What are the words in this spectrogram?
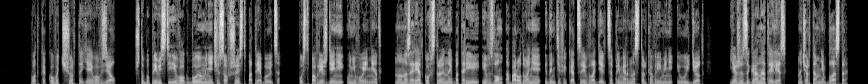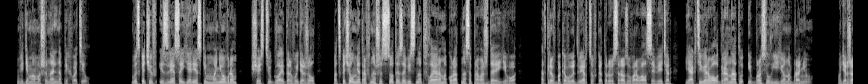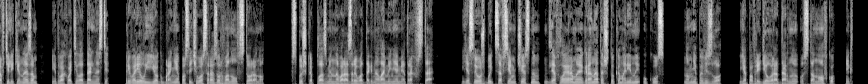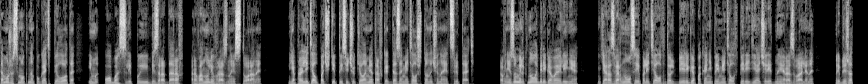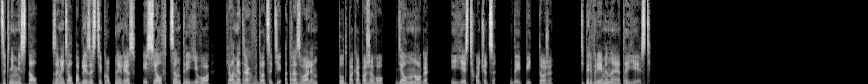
Вот какого черта я его взял? Чтобы привести его к бою, мне часов шесть потребуется. Пусть повреждений у него и нет, но на зарядку встроенной батареи и взлом оборудования идентификации владельца примерно столько времени и уйдет. Я же за гранатой лез, на черта мне бластер. Видимо, машинально прихватил. Выскочив из леса, я резким маневром, к счастью, глайдер выдержал, подскочил метров на 600 и завис над флайером, аккуратно сопровождая его. Открыв боковую дверцу, в которую сразу ворвался ветер, я активировал гранату и бросил ее на броню. Удержав телекинезом, едва хватило дальности, приварил ее к броне, после чего сразу рванул в сторону. Вспышка плазменного разрыва догнала меня метрах в ста. Если уж быть совсем честным, для флайера моя граната, что комариный укус. Но мне повезло. Я повредил радарную установку и к тому же смог напугать пилота, и мы оба, слепые, без радаров, рванули в разные стороны. Я пролетел почти тысячу километров, когда заметил, что начинает светать. Внизу мелькнула береговая линия. Я развернулся и полетел вдоль берега, пока не приметил впереди очередные развалины. Приближаться к ним не стал. Заметил поблизости крупный лес и сел в центре его, километрах в двадцати от развалин. Тут пока поживу. Дел много. И есть хочется. Да и пить тоже. Теперь время на это есть.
